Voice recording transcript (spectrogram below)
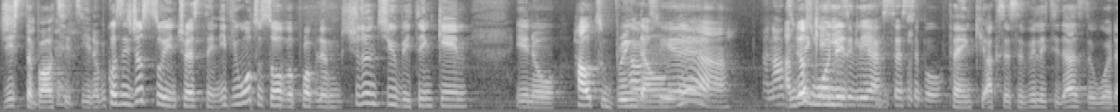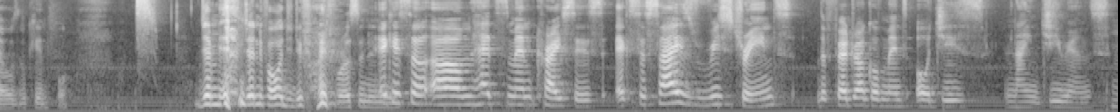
gist about it, you know, because it's just so interesting. If you want to solve a problem, shouldn't you be thinking, you know, how to bring how down, to, yeah. yeah. And how I'm just wondering, easily accessible. Thank you. Accessibility, that's the word I was looking for. Jennifer, what did you find for us in the Okay, so um, herdsman crisis. Exercise restraint, the federal government urges Nigerians. Mm.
